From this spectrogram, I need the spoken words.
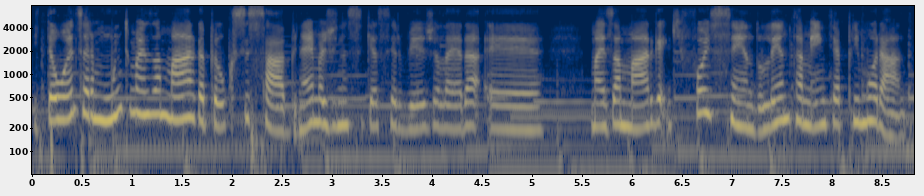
Então, antes era muito mais amarga, pelo que se sabe, né? Imagina-se que a cerveja ela era é, mais amarga e que foi sendo lentamente aprimorada.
